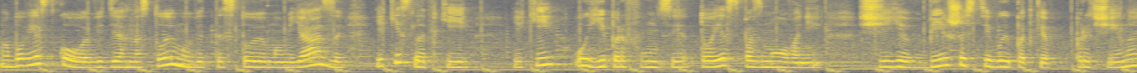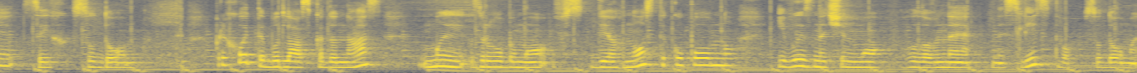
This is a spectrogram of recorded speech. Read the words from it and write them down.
ми обов'язково віддіагностуємо, відтестуємо м'язи, які слабкі, які у гіперфункції, то є спазмовані, що є в більшості випадків причиною цих судом. Приходьте, будь ласка, до нас. Ми зробимо діагностику повну і визначимо головне не слідство судоми,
